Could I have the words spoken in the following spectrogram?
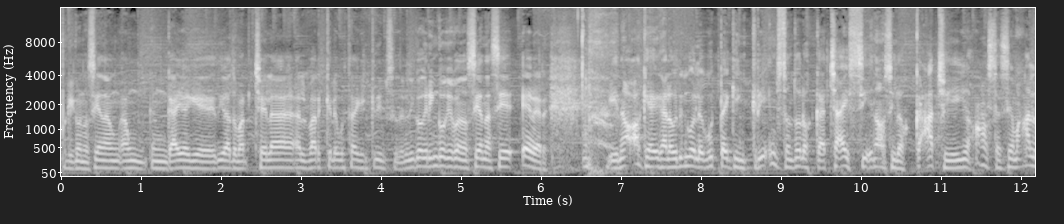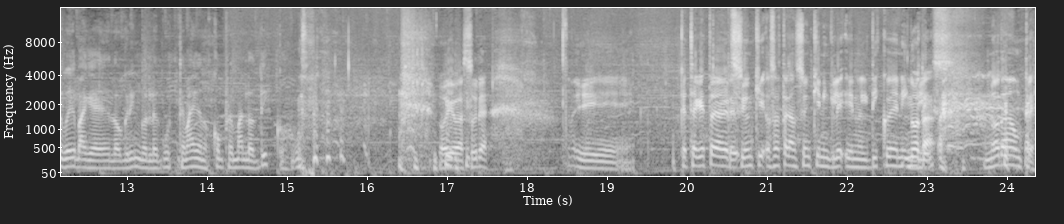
Porque conocían a un, a un- gallo que iba a tomar chela al bar que le gustaba King Crimson. El único gringo que conocían así, ever. Y no, que a los gringos les gusta King Crimson, todos los cachai. Sí, no, si los cacho. Y no, se hace mal, güey, para que los gringos les guste más y nos compren más los discos. Oye, basura. Eh, ¿Cachai que esta versión, que, o sea, esta canción que en, inglés, en el disco es en inglés? Nota un 3.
